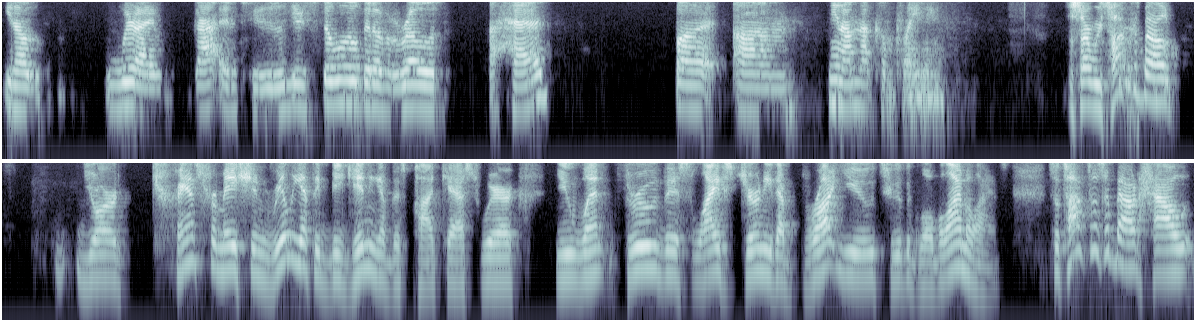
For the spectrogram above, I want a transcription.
you know, where I've gotten to. There's still a little bit of a road ahead, but um, you know, I'm not complaining. So, Sarah, we talked about your transformation really at the beginning of this podcast, where you went through this life's journey that brought you to the Global Lyme Alliance. So, talk to us about how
